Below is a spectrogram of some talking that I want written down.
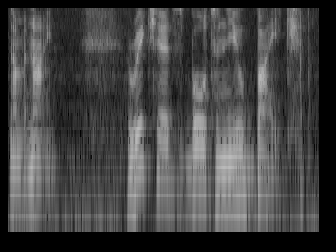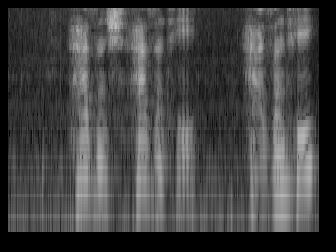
Number 9. Richard's bought a new bike. Hasn't, hasn't he? Hasn't he?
